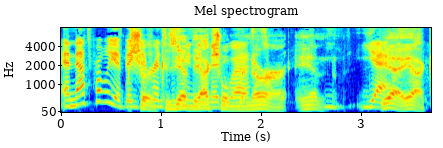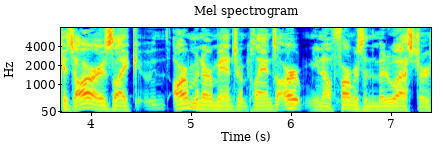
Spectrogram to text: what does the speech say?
and that's probably a big sure, difference because you have between the actual Midwest. manure and yes. yeah, yeah. Because ours, like our manure management plans, are you know farmers in the Midwest are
